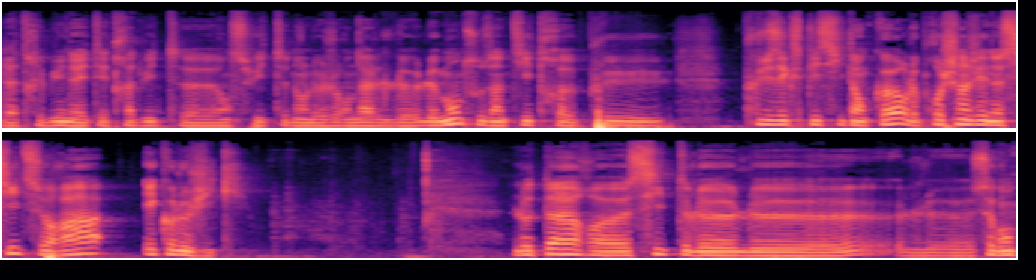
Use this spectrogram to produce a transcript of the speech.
La tribune a été traduite euh, ensuite dans le journal Le, Monde sous un titre plus, explicite encore. Le prochain génocide sera écologique. L'auteur euh, cite le, second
